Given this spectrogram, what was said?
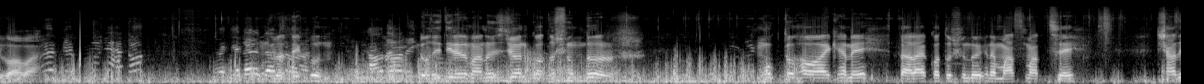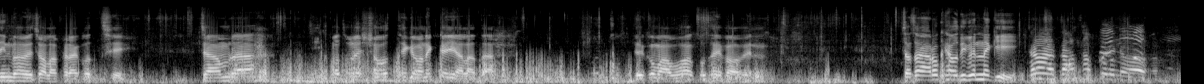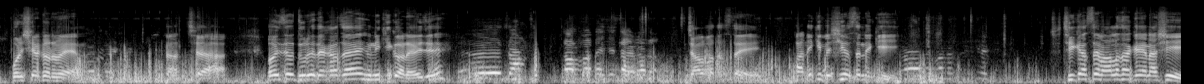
বাবা। দেখুন নদী তীরের মানুষজন কত সুন্দর মুক্ত হওয়া এখানে তারা কত সুন্দর এখানে মাছ মারছে স্বাধীনভাবে চলাফেরা করছে। যা আমরা প্রথমের শহর থেকে অনেকটাই আলাদা। এরকম আবহাওয়া কোথায় পাবেন? চাচা আরও খেয়াও দিবেন নাকি। পরিষ্কার করবেন? আচ্ছা ওই যে দূরে দেখা যায় উনি কি করে ওই যে? জাল জাল পানি কি বেশি আছে নাকি? ঠিক আছে ভালো থাকেন আসি।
